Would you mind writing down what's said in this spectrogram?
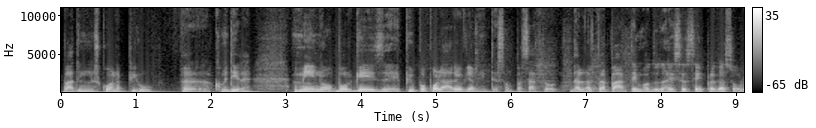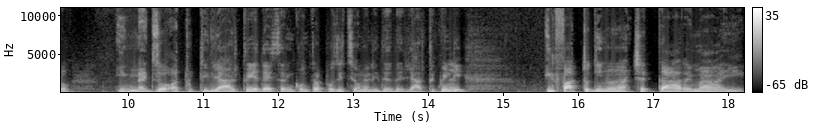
vado in una scuola più, eh, come dire, meno borghese e più popolare, ovviamente sono passato dall'altra parte in modo da essere sempre da solo in mezzo a tutti gli altri ed essere in contrapposizione all'idea degli altri. Quindi mm. il fatto di non accettare mai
